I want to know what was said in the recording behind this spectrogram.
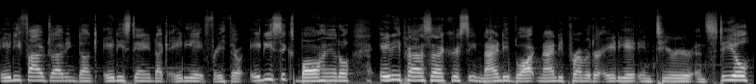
85 driving dunk, 80 standing dunk, 88 free throw, 86 ball handle, 80 pass accuracy, 90 block, 90 perimeter, 88 interior and steal.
